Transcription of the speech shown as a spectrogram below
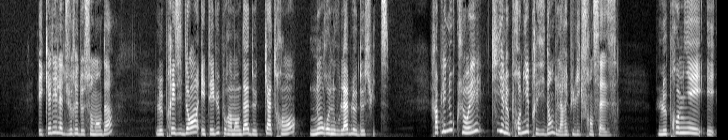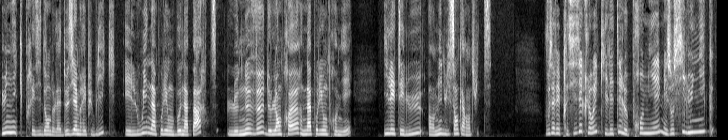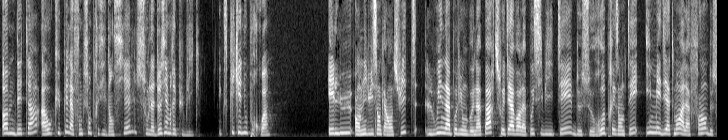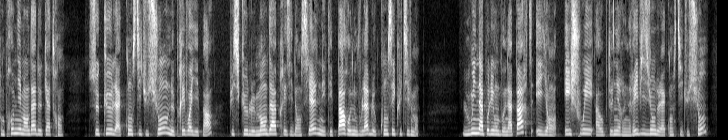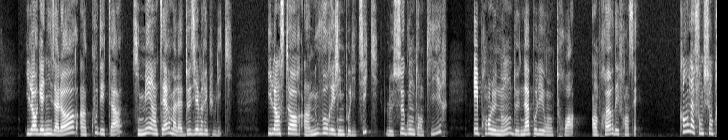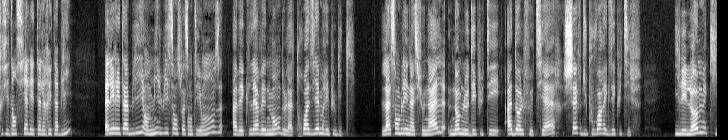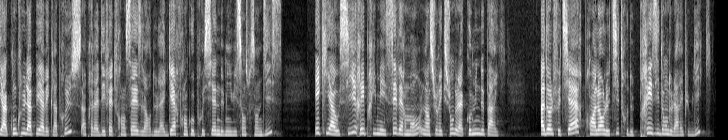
Et quelle est la durée de son mandat? Le président est élu pour un mandat de 4 ans, non renouvelable de suite. Rappelez-nous, Chloé, qui est le premier président de la République française? Le premier et unique président de la Deuxième République est Louis-Napoléon Bonaparte, le neveu de l'empereur Napoléon Ier, il est élu en 1848. Vous avez précisé, Chloé, qu'il était le premier, mais aussi l'unique homme d'État à occuper la fonction présidentielle sous la Deuxième République. Expliquez-nous pourquoi. Élu en 1848, Louis-Napoléon Bonaparte souhaitait avoir la possibilité de se représenter immédiatement à la fin de son premier mandat de 4 ans, ce que la Constitution ne prévoyait pas, puisque le mandat présidentiel n'était pas renouvelable consécutivement. Louis-Napoléon Bonaparte ayant échoué à obtenir une révision de la Constitution, il organise alors un coup d'État qui met un terme à la Deuxième République. Il instaure un nouveau régime politique, le Second Empire, et prend le nom de Napoléon III, empereur des Français. Quand la fonction présidentielle est-elle rétablie? Elle est rétablie en 1871 avec l'avènement de la Troisième République. L'Assemblée nationale nomme le député Adolphe Thiers chef du pouvoir exécutif. Il est l'homme qui a conclu la paix avec la Prusse après la défaite française lors de la guerre franco-prussienne de 1870 et qui a aussi réprimé sévèrement l'insurrection de la Commune de Paris. Adolphe Thiers prend alors le titre de président de la République,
